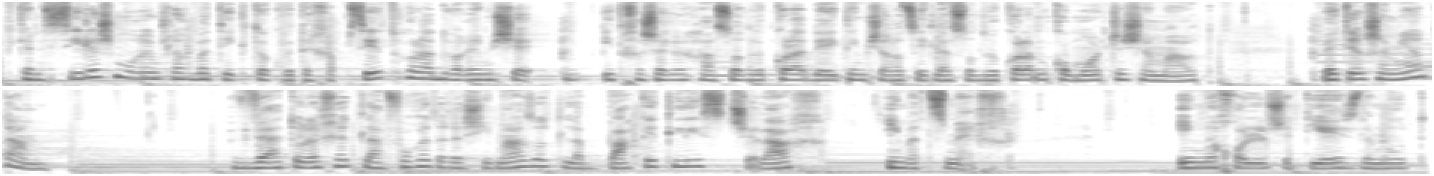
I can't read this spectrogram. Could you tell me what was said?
תיכנסי לשמורים שלך בטיקטוק ותחפשי את כל הדברים שהתחשק לך לעשות וכל הדייטים שרצית לעשות וכל המקומות ששמרת ותרשמי אותם. ואת הולכת להפוך את הרשימה הזאת לבקט ליסט שלך עם עצמך. אם יכול להיות שתהיה הזדמנות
